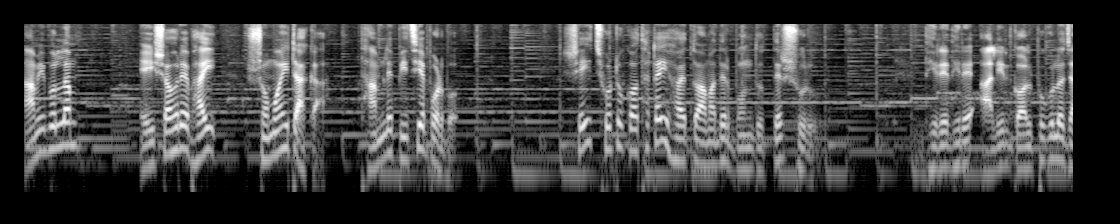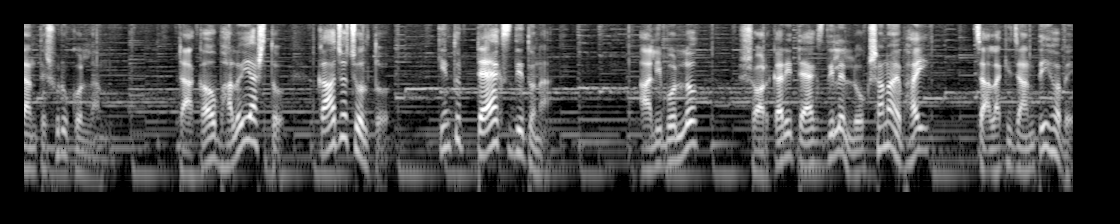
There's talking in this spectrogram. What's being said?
আমি বললাম, এই শহরে ভাই সময় টাকা। থামলে পিছিয়ে পড়ব। সেই ছোট কথাটাই হয়তো আমাদের বন্ধুত্বের শুরু। ধীরে ধীরে আলীর গল্পগুলো জানতে শুরু করলাম। টাকাও ভালোই আসতো, কাজও চলতো, কিন্তু ট্যাক্স দিত না। আলী বলল, সরকারি ট্যাক্স দিলে লোকসান হয় ভাই, চালাকি জানতেই হবে।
